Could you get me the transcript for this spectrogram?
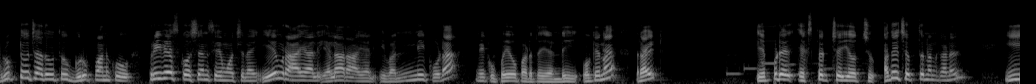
గ్రూప్ టూ చదువుతూ గ్రూప్ వన్కు ప్రీవియస్ క్వశ్చన్స్ ఏమొచ్చినాయి ఏం రాయాలి ఎలా రాయాలి ఇవన్నీ కూడా మీకు ఉపయోగపడతాయండి. ఓకేనా? రైట్? ఎప్పుడు ఎక్స్పెక్ట్ చేయొచ్చు. అదే చెప్తున్నాను కానీ ఈ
